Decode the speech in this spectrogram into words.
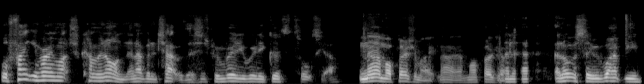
Well, thank you very much for coming on and having a chat with us. It's been really, really good to talk to you. No, my pleasure, mate. No, my pleasure. And, uh, and obviously, we won't be.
